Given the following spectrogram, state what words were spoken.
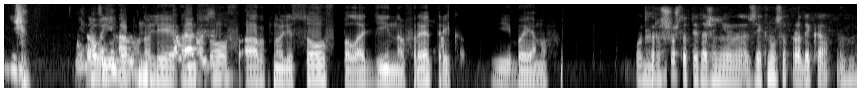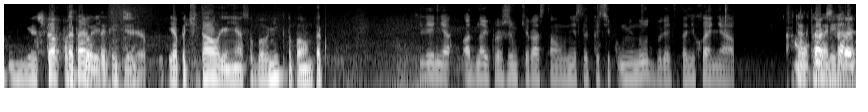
Не новый идол. Апнули Ансов, апнули Сов, Паладинов, Ретрик и БМов. Вот хорошо, что ты даже не заикнулся про ДК. Мгм. Я шкаф поставил, Такое так и себе. всё. Я почитал, я не особо вник, но, по-моему, так Лень одной прожимки раз там в несколько секунд, минут, блять, это нихуя не ап. Ну, Так, как товарищ. сказать,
